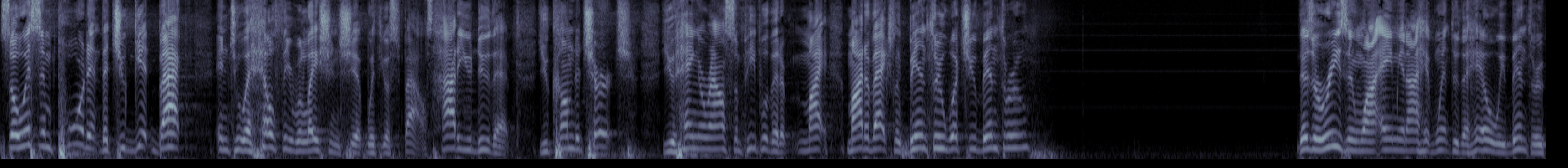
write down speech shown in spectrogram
So it's important that you get back into a healthy relationship with your spouse. How do you do that? You come to church, you hang around some people that might might have actually been through what you've been through. There's a reason why Amy and I have went through the hell we've been through,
